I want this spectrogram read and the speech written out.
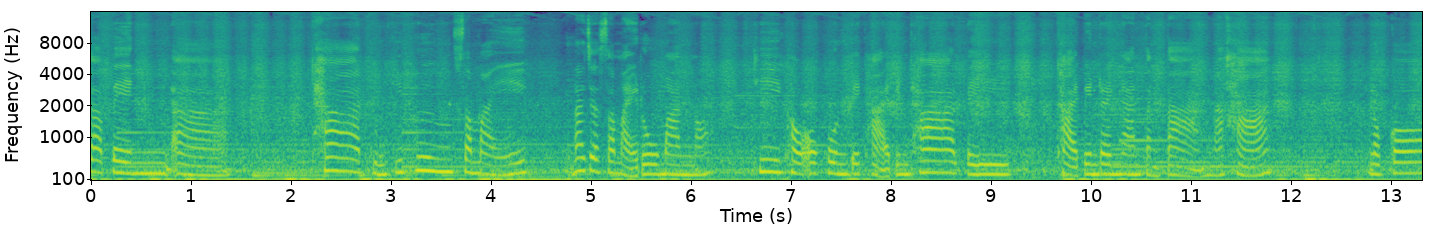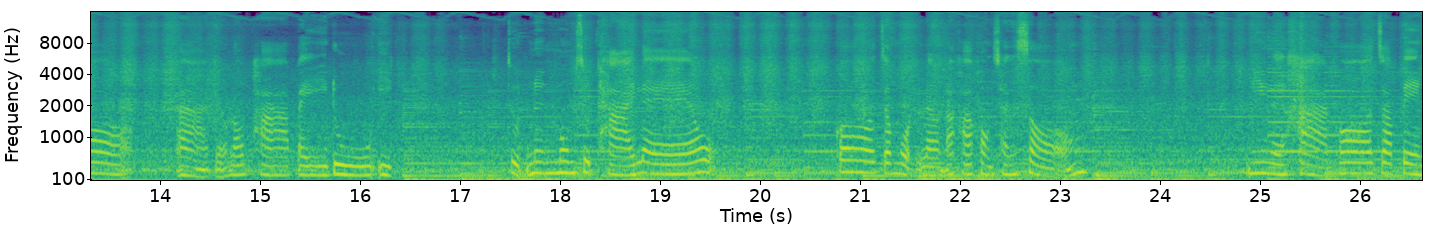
จะเป็นอ่าทาสขุนขี้ผึ้งสมัยน่าจะสมัยโรมันเนาะที่เขาเอาคนไปขายเป็นทาสไปขายเป็นแรงงานต่างๆนะคะ แล้วก็เดี๋ยวเราพาไปดูอีกจุดหนึ่งมุมสุดท้ายแล้ว ก็จะหมดแล้วนะคะของชั้นสองนี่เลยค่ะก็จะเป็น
